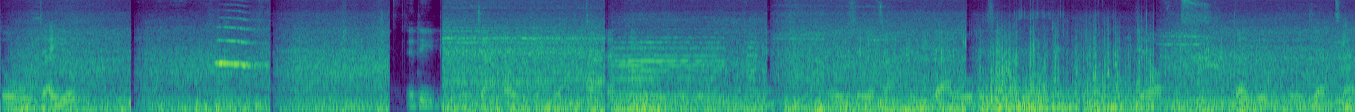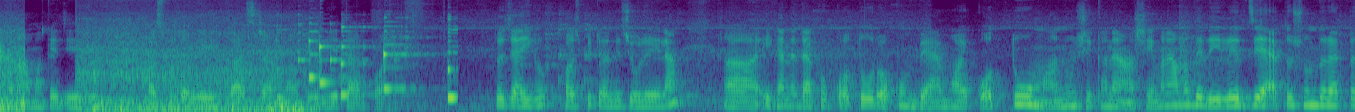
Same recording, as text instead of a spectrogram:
তো যাই হোক রেডি হয়ে চাটাও কিনলাম চাটা কিনে ওই যে হচ্ছে আমাকে দিকে আরও বেচারা নিজের অফিসটা দেরি হয়ে যাচ্ছে এখন। আমাকে যেহেতু হসপিটালে কাজটা আমার করিয়ে তারপরে। তো যাই হোক, হসপিটালে চলে এলাম। এখানে দেখো কত রকম ব্যায়াম হয়, কত মানুষ এখানে আসে। মানে আমাদের রেলের যে এত সুন্দর একটা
